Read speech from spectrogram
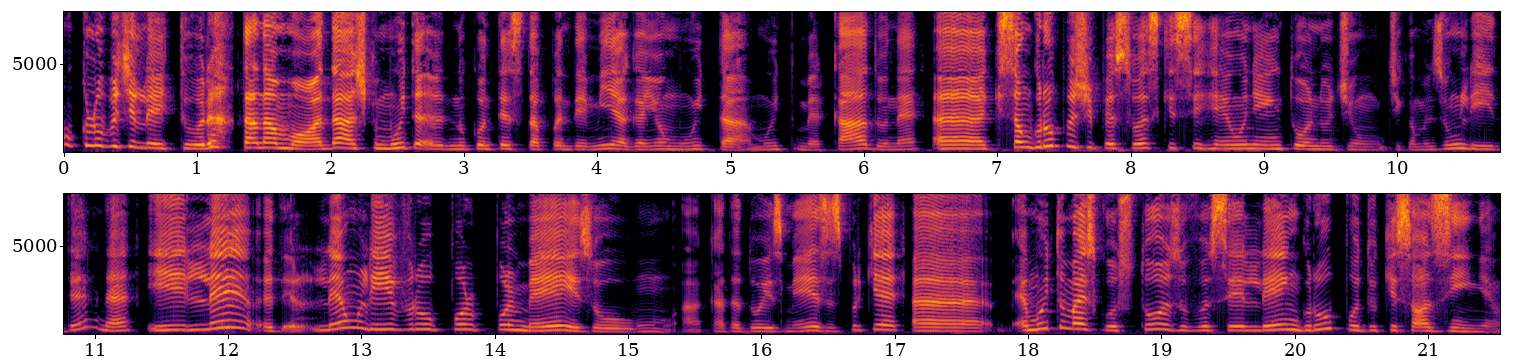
O clube de leitura está na moda, acho que muita, no contexto da pandemia ganhou muita, muito mercado, né? Ah, que são grupos de pessoas que se reúnem em torno de um, digamos, um líder, né? E lê, lê um livro por, por mês ou um- a cada dois meses, porque ah, é muito mais gostoso você ler em grupo do que sozinho,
